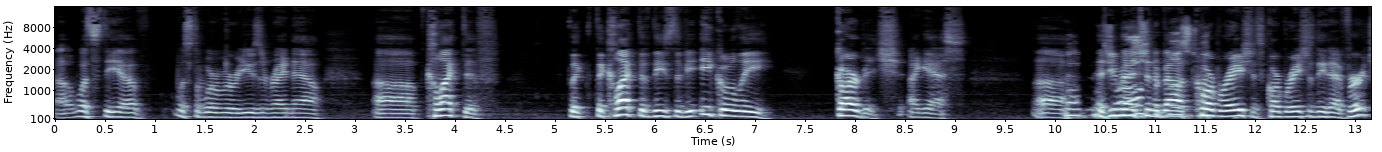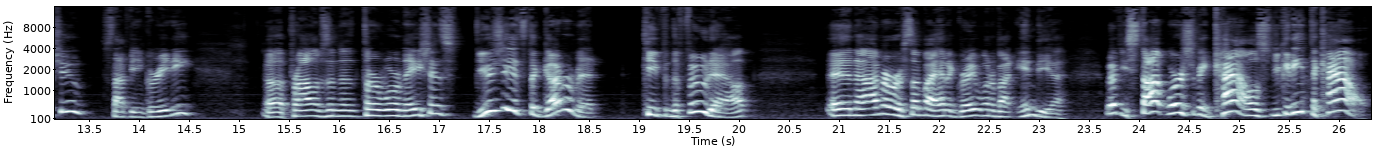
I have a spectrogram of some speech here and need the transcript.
uh, what's the uh, what's the word we're using right now, uh, collective. The the collective needs to be equally garbage, I guess. Uh, Well, as you mentioned about supposed to- corporations, corporations need to have virtue, stop being greedy. Uh, problems in the third world nations, usually it's the government keeping the food out. And uh, I remember somebody had a great one about India. Well, if you stop worshiping cows, you can eat the cow.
